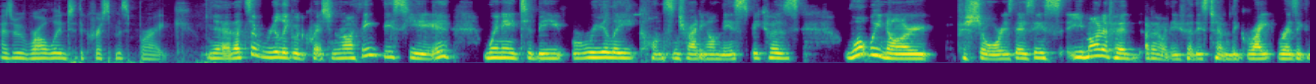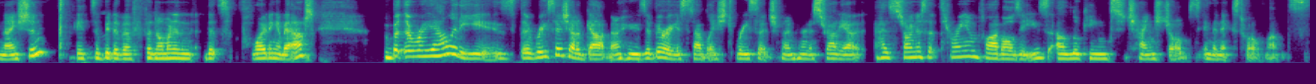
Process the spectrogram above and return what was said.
as we roll into the Christmas break? Yeah, that's a really good question. And I think this year we need to be really concentrating on this because what we know for sure is there's this you might have heard i don't know whether you've heard this term the great resignation. It's a bit of a phenomenon that's floating about. But the reality is the research out of gartner who's a very established research firm here in australia has shown us that three in five aussies are looking to change jobs in the next 12 months.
